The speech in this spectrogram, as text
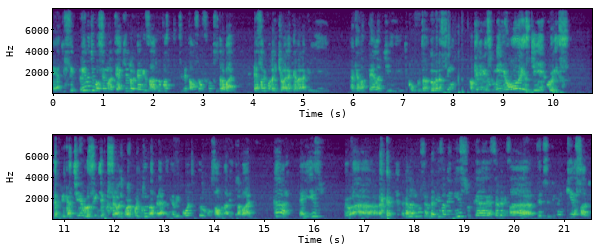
é a disciplina de você manter aquilo organizado para facilitar o seu fluxo de trabalho. É sabe quando a gente olha aquela, aquele, aquela tela de, de computador, assim, aqueles milhões de ícones de aplicativos, assim, de Excel, de PowerPoint, tudo aberto, monte que todo mundo salva na área de trabalho? Cara, é isso a, a galera não se organiza bem nisso, quer se organizar, ter disciplina em quê, sabe?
